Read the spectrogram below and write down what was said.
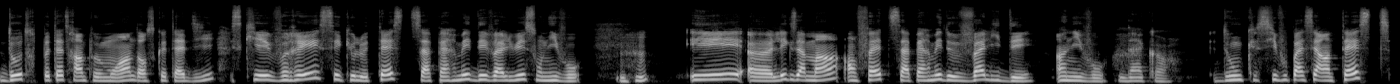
d'autres peut-être un peu moins dans ce que tu as dit. Ce qui est vrai, c'est que le test, ça permet d'évaluer son niveau. Mhm. Et euh, l'examen, en fait, ça permet de valider un niveau. D'accord. Donc, si vous passez un test,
